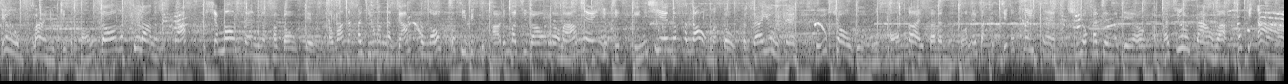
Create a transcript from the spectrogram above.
流毎日が本当の空の下毘沙門天の羽合計川の始まながんぽろっと響く春町顔の万年雪古の花をまとう輝う天冬将軍日本海から望めば越後水仙潮風の出会う赤絨毯は時あ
